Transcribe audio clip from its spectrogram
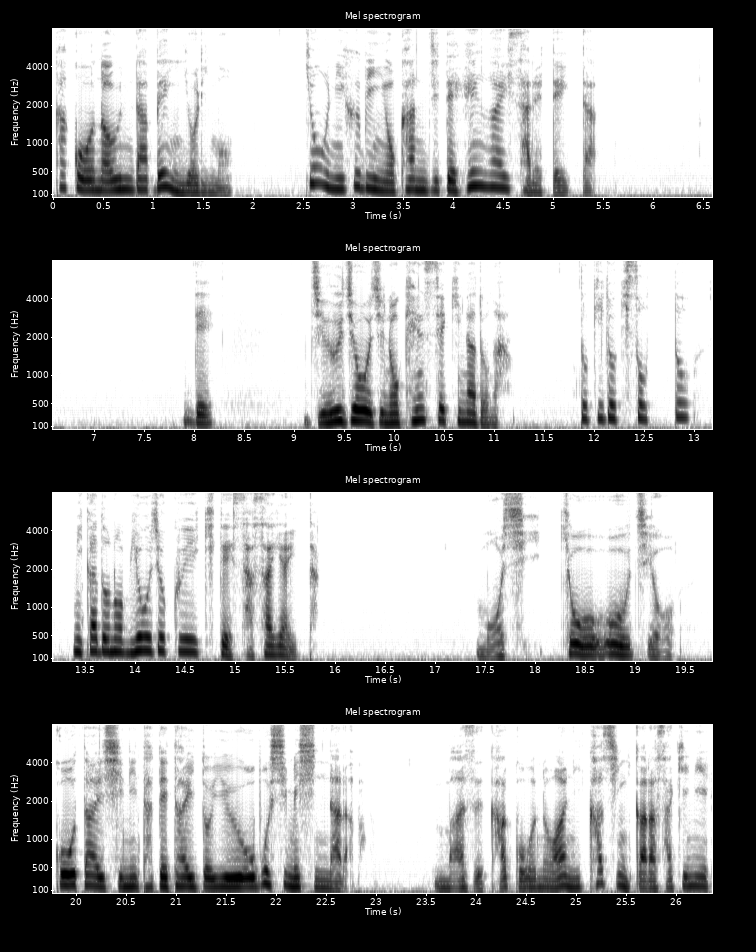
家光の産んだ弁よりも京に不憫を感じて偏愛されていた。で十条寺の見跡などが時々そっと帝の病辱へ来てささやいたもし京王子を皇太子に立てたいというおぼし飯ならばまず家光の兄家臣から先に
